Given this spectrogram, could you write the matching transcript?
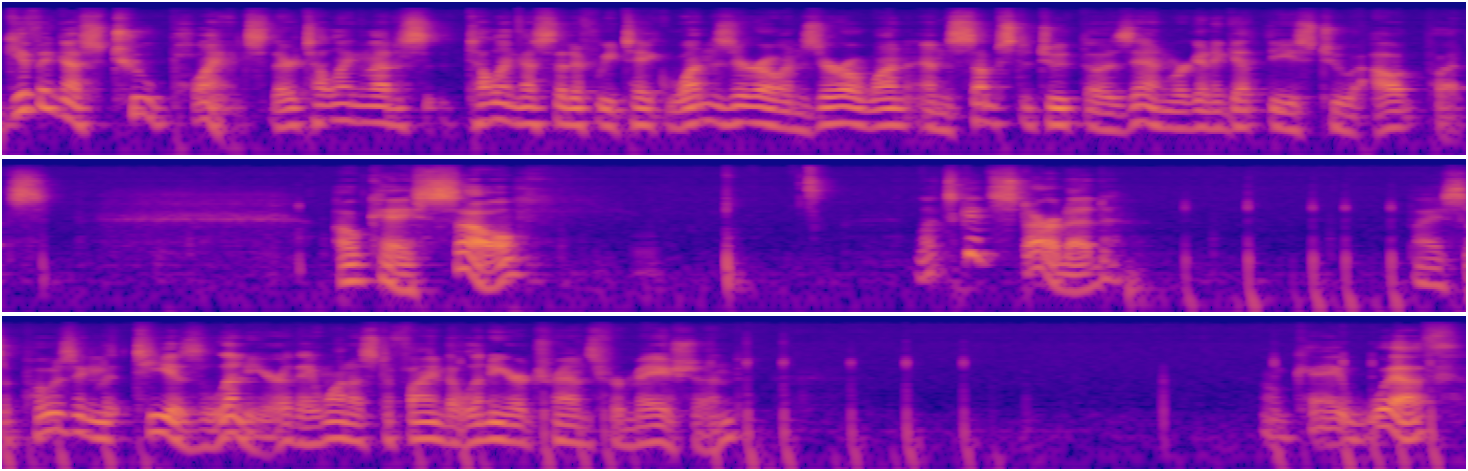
giving us two points. They're telling us telling us that if we take 1 0 and 0 1 and substitute those in, we're going to get these two outputs. Okay, so let's get started by supposing that t is linear. They want us to find a linear transformation. Okay, with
